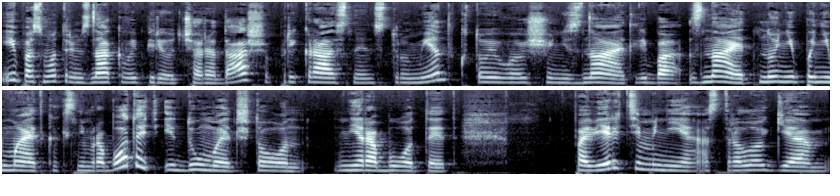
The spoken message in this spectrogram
и посмотрим знаковый период Чарадаша. Прекрасный инструмент, кто его еще не знает, либо знает, но не понимает, как с ним работать и думает, что он не работает. Поверьте мне, астрология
